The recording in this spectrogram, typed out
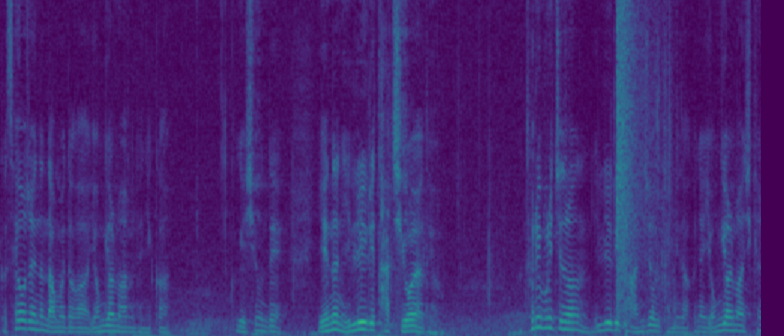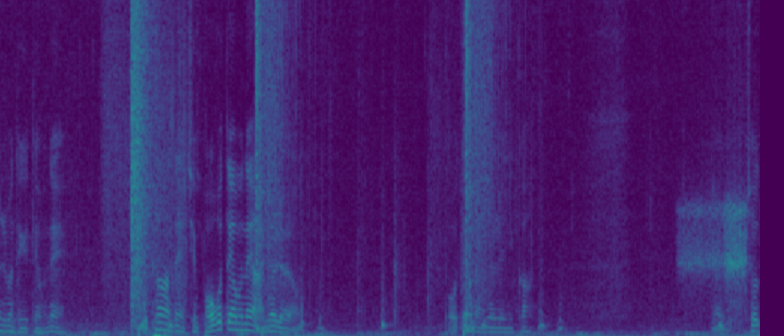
그 세워져 있는 나무에다가 연결만 하면 되니까 그게 쉬운데 얘는 일일이 다 지워야 돼요 트리브릿지는 일일이 다 안 지워도 됩니다 그냥 연결만 시켜주면 되기 때문에 편한데 지금 버그 때문에 안 열려요 버그 때문에 안 열리니까 저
